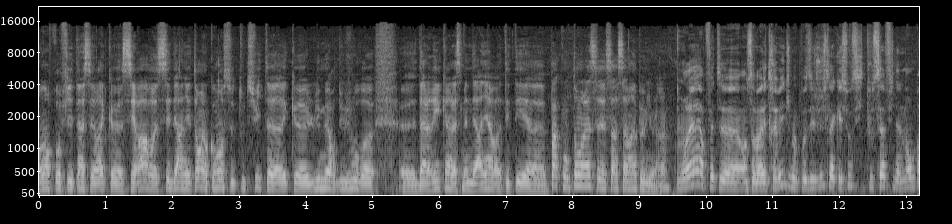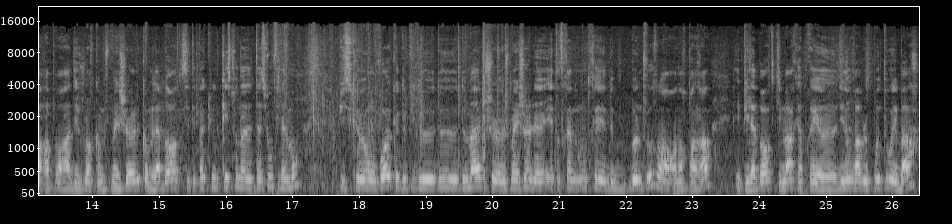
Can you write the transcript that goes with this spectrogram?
on en profite. Hein. c'est vrai que c'est rare euh, ces derniers temps et on commence tout de suite euh, avec euh, l'humeur du jour d'Alric. Hein. la semaine dernière, t'étais pas content là, ça, va un peu mieux là. Hein? Ouais, en fait, ça va aller très vite. Je me posais juste la question si tout ça finalement par rapport à des joueurs comme Schmeichel, comme Laborde, c'était pas qu'une question d'adaptation finalement? Puisqu'on voit que depuis deux, matchs, Schmeichel est en train de montrer de bonnes choses, on en, reparlera. Et puis Laborde qui marque après d'innombrables poteaux et barres,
